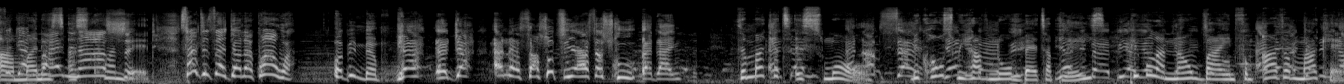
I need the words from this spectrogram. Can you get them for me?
our monies are squandered. The market is small. Because we have no better place, people are now buying from other markets.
